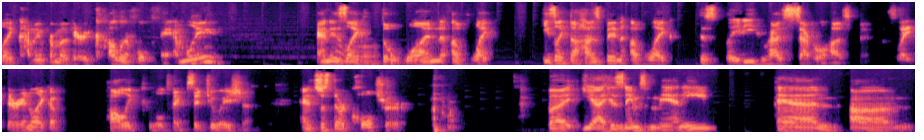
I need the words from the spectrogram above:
like coming from a very colorful family and is Oh. like the one of like he's like the husband of like this lady who has several husbands. Like they're in like a polypool type situation. And it's just their culture. But yeah his name's manny. And um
